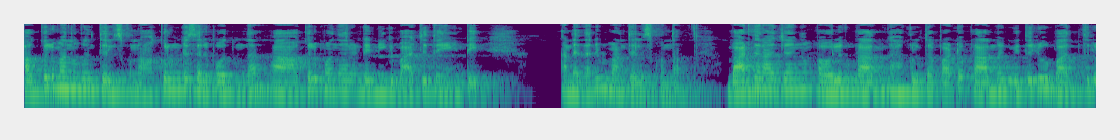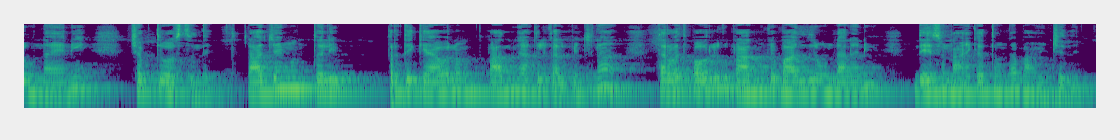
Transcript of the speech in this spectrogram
హక్కులు మనం గురించి తెలుసుకున్నాం హక్కులు ఉంటే సరిపోతుందా? ఆ హక్కులు పొందాలంటే నీకు బాధ్యత ఏంటి అనేదాన్ని మనం తెలుసుకుందాం. భారత రాజ్యాంగం పౌరులకు ప్రాథమిక హక్కులతో పాటు ప్రాథమిక విధులు బాధ్యతలు ఉన్నాయని చెప్తూ వస్తుంది. రాజ్యాంగం తొలి ప్రతి కేవలం ప్రాథమిక హక్కులు కల్పించిన తర్వాత పౌరులకు ప్రాథమిక బాధ్యతలు ఉండాలని దేశం నాయకత్వంగా భావించింది.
